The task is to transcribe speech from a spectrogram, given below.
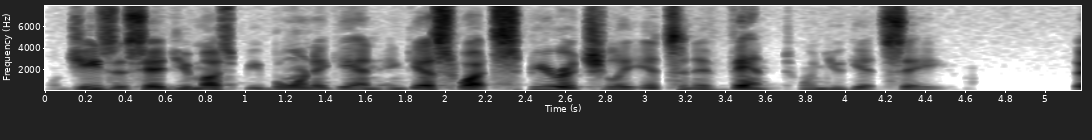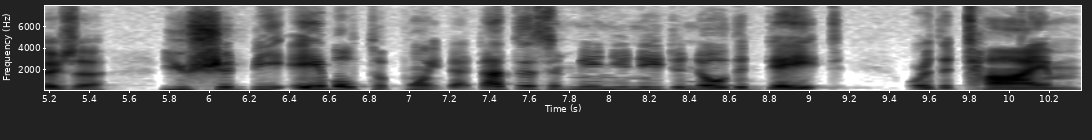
Well, Jesus said you must be born again. And guess what? Spiritually, it's an event when you get saved. There's a you should be able to point that. That doesn't mean you need to know the date or the time.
